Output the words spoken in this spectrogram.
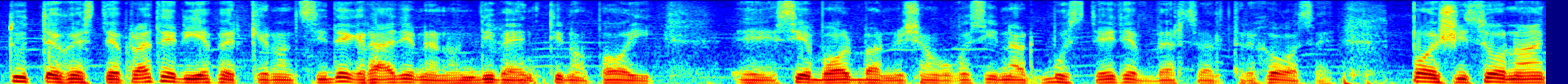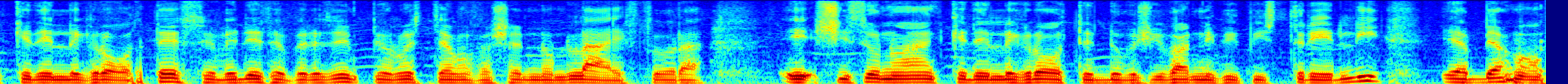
tutte queste praterie perché non si degradino e non diventino poi eh, si evolvano diciamo così in arbusteti e verso altre cose. Poi ci sono anche delle grotte, se vedete per esempio noi stiamo facendo un live ora e ci sono anche delle grotte dove ci vanno i pipistrelli e abbiamo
